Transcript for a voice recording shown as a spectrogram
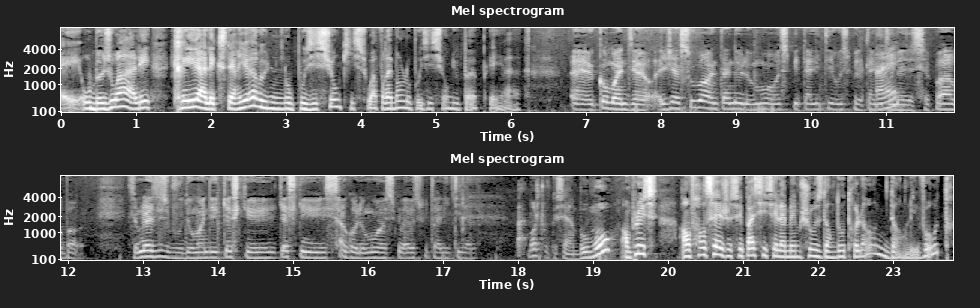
et au besoin aller créer à l'extérieur une opposition qui soit vraiment l'opposition du peuple et euh, Euh, comment dire, j'ai souvent entendu le mot hospitalité, hospitalité, Ouais. mais je sais pas. Bon, J'aimerais juste vous demander qu'est-ce que qu'est-ce que ça le mot hospi- hospitalité. Bah, moi, je trouve que c'est un beau mot. En plus, en français, je ne sais pas si c'est la même chose dans d'autres langues, dans les vôtres,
